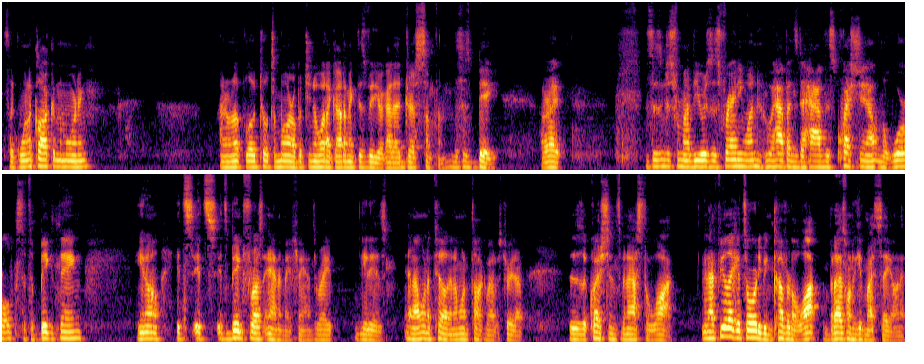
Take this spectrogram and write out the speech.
It's like 1 o'clock in the morning. I don't upload till tomorrow, but you know what? I gotta make this video. I gotta address something. This is big. Alright? This isn't just for my viewers, it's for anyone who happens to have this question out in the world, because it's a big thing. You know, it's it's it's big for us anime fans, right? It is. And I want to tell and I want to talk about it straight up. This is a question that's been asked a lot. And I feel like it's already been covered a lot, but I just want to give my say on it.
